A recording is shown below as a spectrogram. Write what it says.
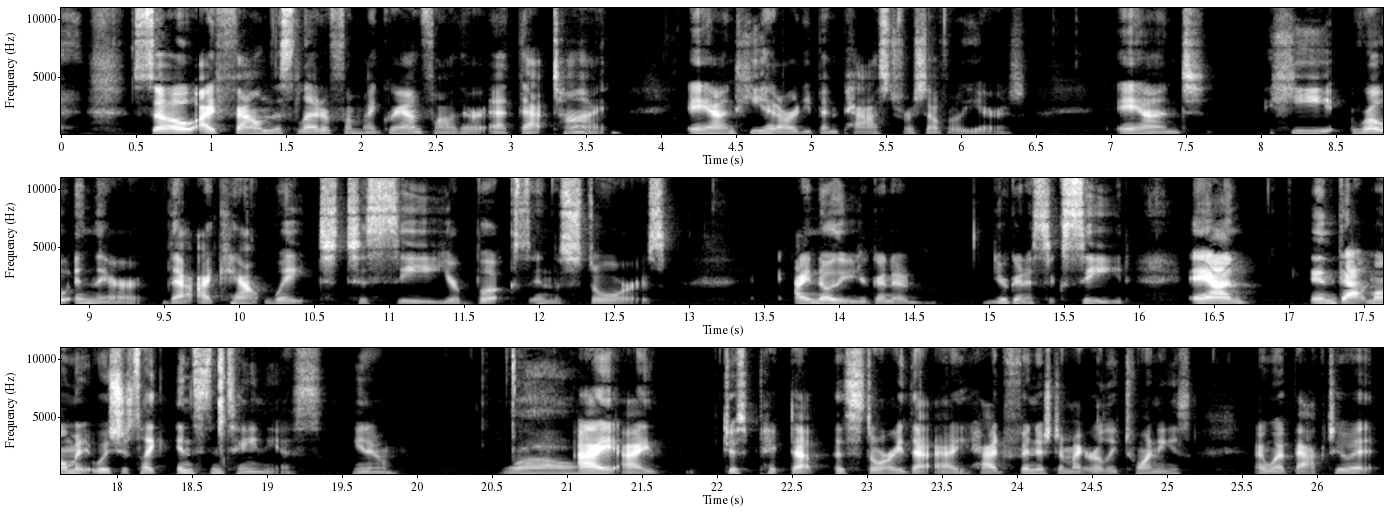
so I found this letter from my grandfather at that time, and he had already been passed for several years. And he wrote in there that I can't wait to see your books in the stores. I know that you're gonna you're gonna succeed. And in that moment, it was just like instantaneous. You know, Wow. I I just picked up a story that I had finished in my early 20s. I went back to it,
